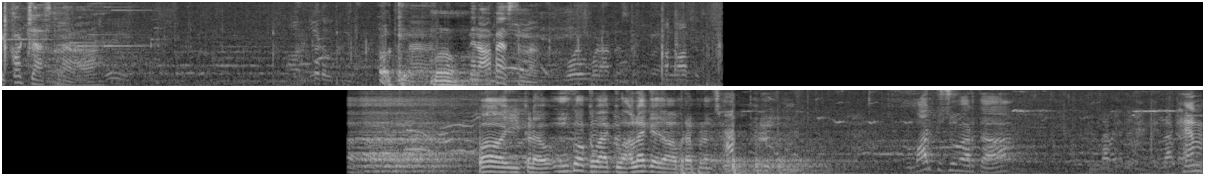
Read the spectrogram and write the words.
రికార్డ్ చేస్తున్నారా? ఓకే నేను ఆపేస్తున్నా. ఇక్కడ ఇంకొక వాక్యం అలాగే రెఫరెన్స్ మార్కు సువార్త హేమ.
